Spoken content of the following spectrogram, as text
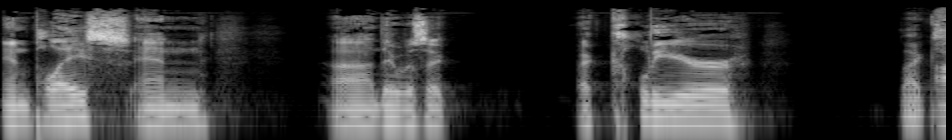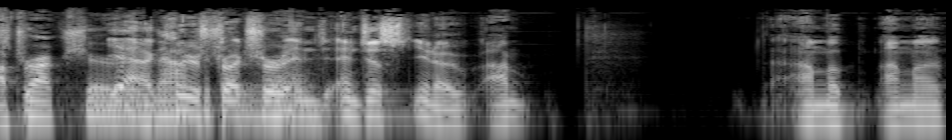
in place and uh, there was a a clear Like structure. yeah clear structure and and just you know I'm I'm a I'm a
